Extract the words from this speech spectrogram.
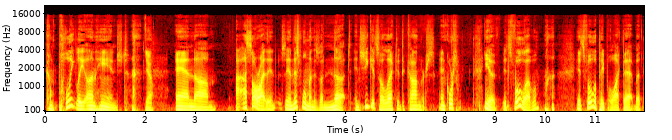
completely unhinged. yeah. And um, I, I saw right then this woman is a nut, and she gets elected to Congress. And of course, you know it's full of them. it's full of people like that. But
